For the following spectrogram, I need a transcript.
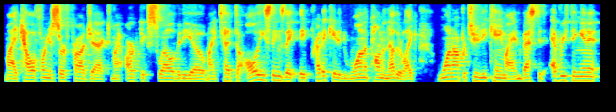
my California Surf Project, my Arctic Swell video, my TED Talk, all these things they they predicated one upon another. Like one opportunity came, I invested everything in it,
